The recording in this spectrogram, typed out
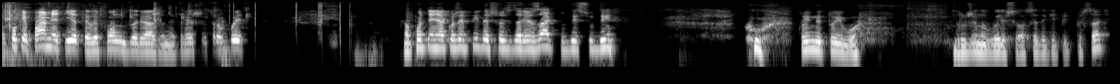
А поки пам'ять є, телефон заряджений, треба щось робити. А потім, як уже піде щось зарізати туди-сюди. То й не то його. Дружина вирішила все-таки підписати.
